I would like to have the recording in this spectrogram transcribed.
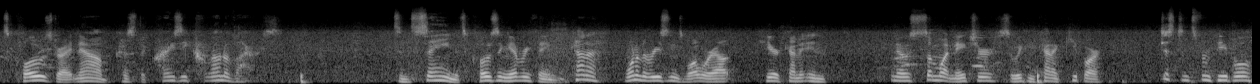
it's closed right now because the crazy coronavirus. It's insane, it's closing everything. Kind of one of the reasons why we're out here kind of in you know, somewhat nature so we can kind of keep our distance from people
